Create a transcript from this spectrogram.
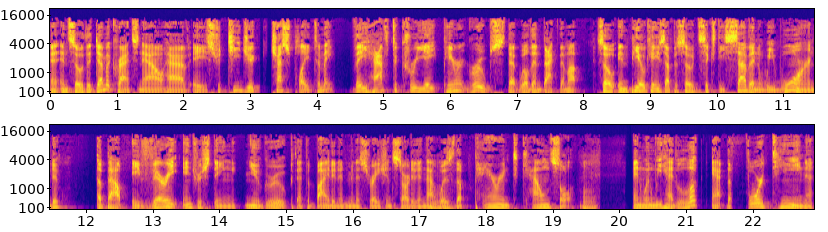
And, and so the Democrats now have a strategic chess play to make. They have to create parent groups that will then back them up. So in POK's episode 67, we warned about a very interesting new group that the Biden administration started, and that mm. was the Parent Council. Mm. And when we had looked at the 14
